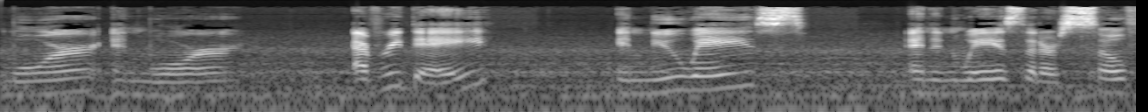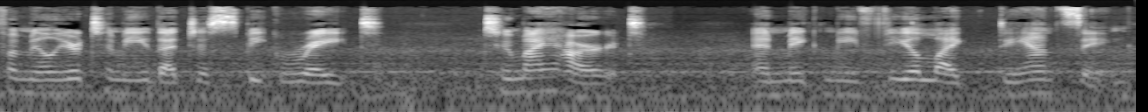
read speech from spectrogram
more and more every day in new ways and in ways that are so familiar to me that just speak right to my heart and make me feel like dancing.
